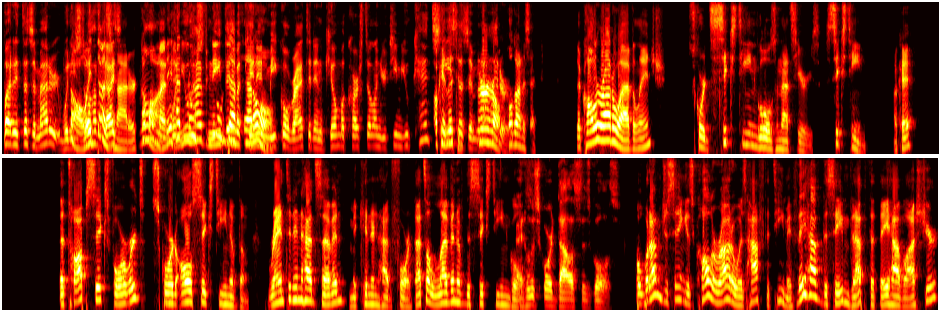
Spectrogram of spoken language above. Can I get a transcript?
But it doesn't matter when you No, still it have does guys. matter. Come no, on, man. they When you no- have Nathan. MacKinnon, Mikko Rantanen, and Cale Makar still on your team, you can't Okay, see listen. it doesn't No, no, no, matter. Hold on a sec. The Colorado Avalanche scored 16 goals in that series. 16. Okay. The top six forwards scored all 16 of them. Rantanen had seven. MacKinnon had four. That's 11 of the 16 goals. And who scored Dallas's goals? But what I'm just saying is Colorado is half the team. If they have the same depth that they have last year,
